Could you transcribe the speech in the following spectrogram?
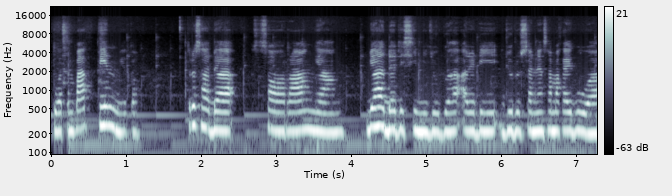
gue tempatin gitu. Terus ada seseorang yang dia ada di sini juga ada di jurusan yang sama kayak gue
